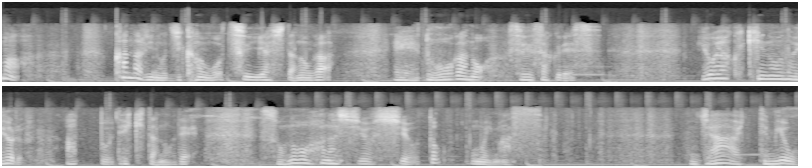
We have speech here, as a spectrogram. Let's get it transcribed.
まあ、かなりの時間を費やしたのが、えー動画の制作です。ようやく昨日の夜アップできたので、そのお話をしようと思います。じゃあ行ってみよう。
